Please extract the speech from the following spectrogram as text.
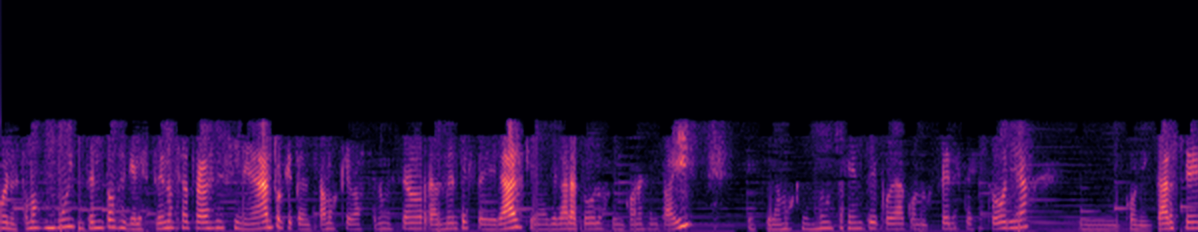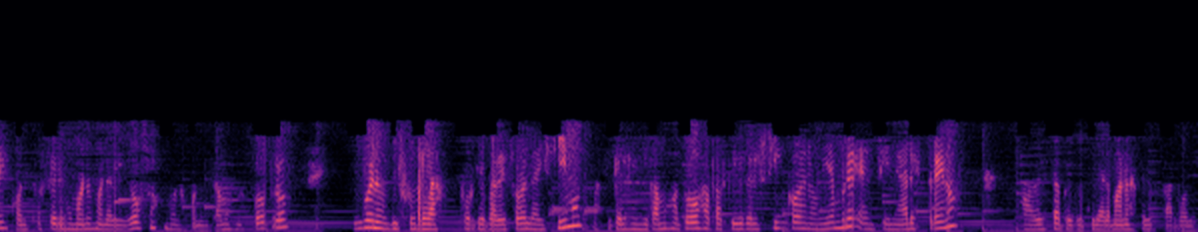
Bueno, estamos muy contentos de que el estreno sea a través de Cinear porque pensamos que va a ser un estreno realmente federal que va a llegar a todos los rincones del país. Esperamos que mucha gente pueda conocer esta historia y conectarse con estos seres humanos maravillosos como nos conectamos nosotros y bueno, disfrutarla, porque para eso la hicimos, así que les invitamos a todos a partir del 5 de noviembre en Cinear Estrenos a esta película Hermanas de los Árboles.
